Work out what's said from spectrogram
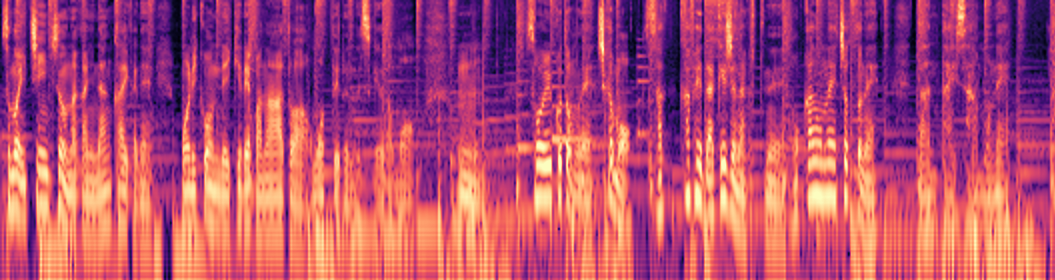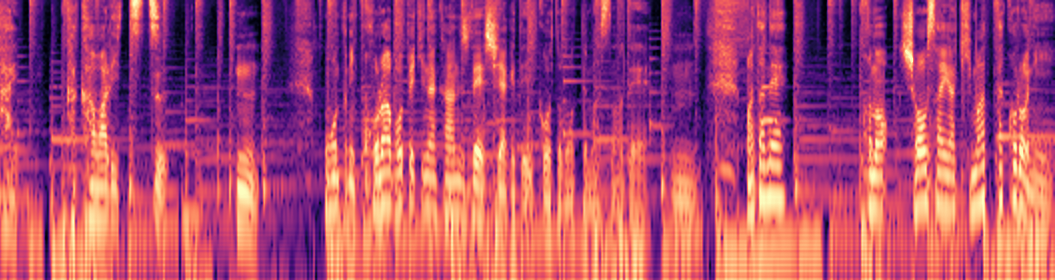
その一日の中に何回かね盛り込んでいければなとは思ってるんですけれども。うん。そういうこともねしかもサッカフェだけじゃなくてね他のねちょっとね団体さんもねはい関わりつつうんもう本当にコラボ的な感じで仕上げていこうと思ってますので、うん。またね、この詳細が決まった頃に、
